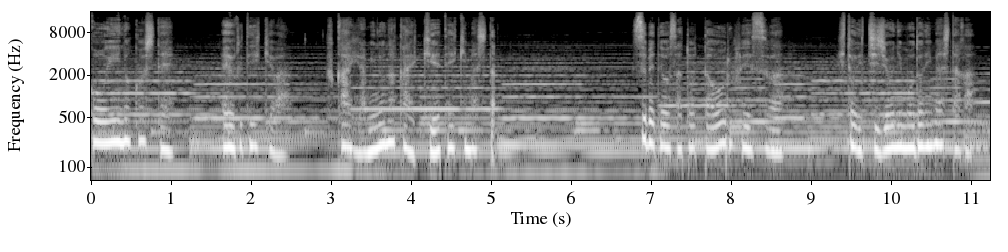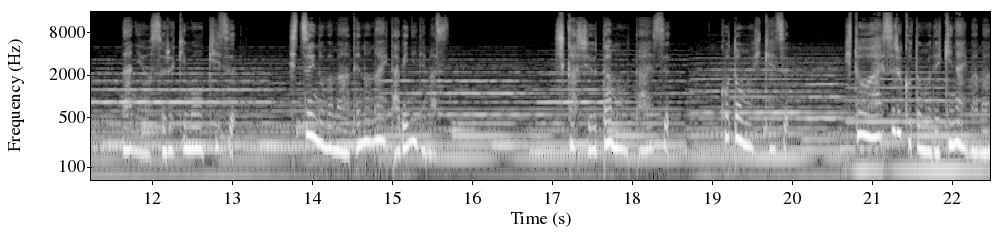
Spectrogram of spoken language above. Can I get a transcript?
こう言い残してエウルディー家は深い闇の中へ消えていきました。全てを悟ったオールフェイスは一人地上に戻りましたが何をする気も起きず失意のまま当てのない旅に出ます。しかし歌も歌えず琴も弾けず人を愛することもできないまま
